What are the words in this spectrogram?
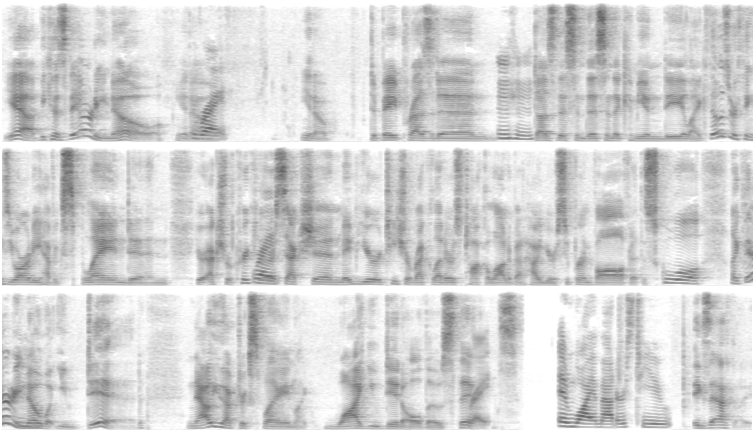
Yeah, because they already know, you know. Right. You know, debate president mm-hmm. does this and this in the community. Like those are things you already have explained in your extracurricular right. section. Maybe your teacher rec letters talk a lot about how you're super involved at the school. Like they already mm-hmm. know what you did. Now you have to explain like why you did all those things. Right. And why it matters to you. Exactly.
